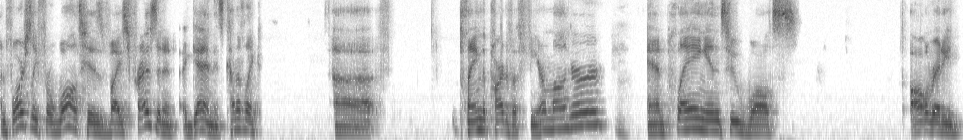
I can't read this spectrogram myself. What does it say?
unfortunately for Walt, his vice president, again, is kind of like uh, playing the part of a fearmonger mm. and playing into Walt's already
